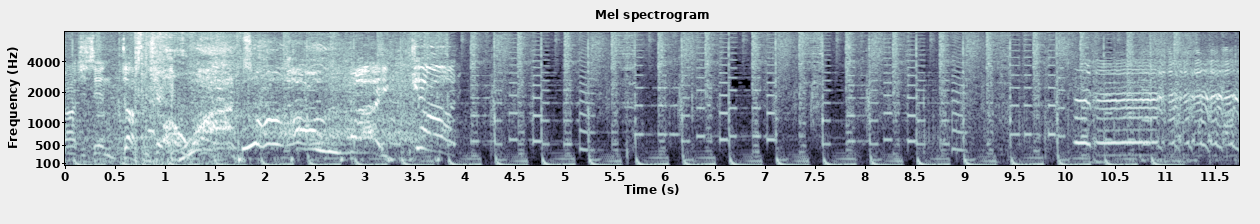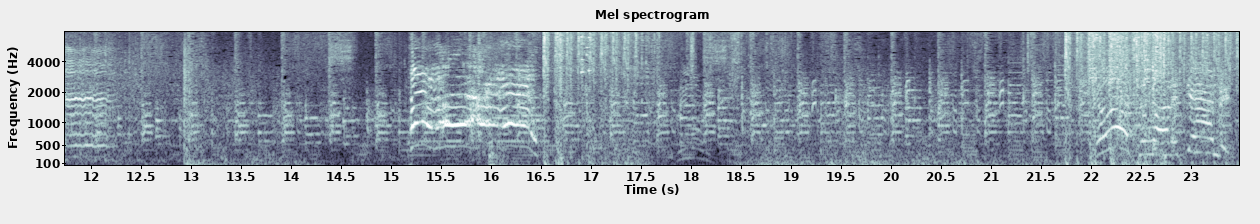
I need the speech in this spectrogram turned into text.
Charges in. Dust and check. Oh, what? Oh my god! That's a lot of damage!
